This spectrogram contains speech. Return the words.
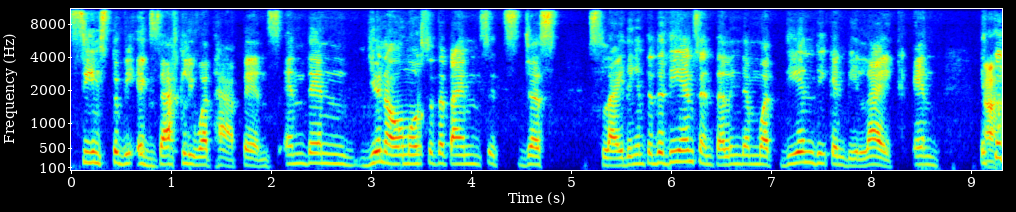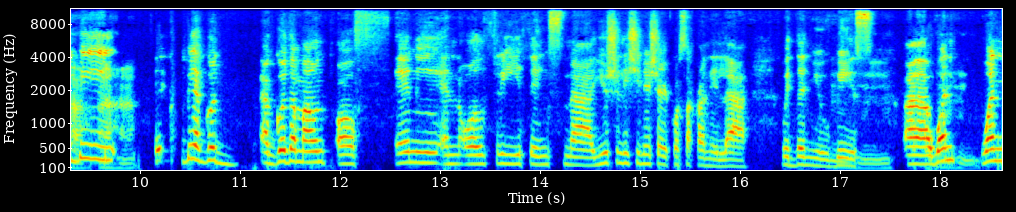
seems to be exactly what happens. And then, you know, most of the times it's just sliding into the DMs and telling them what D&D can be like. And it uh-huh. could be uh-huh. it could be a good a good amount of any and all three things na usually sinishare ko sa kanila with the newbies. Mm-hmm. Uh, one mm-hmm. one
